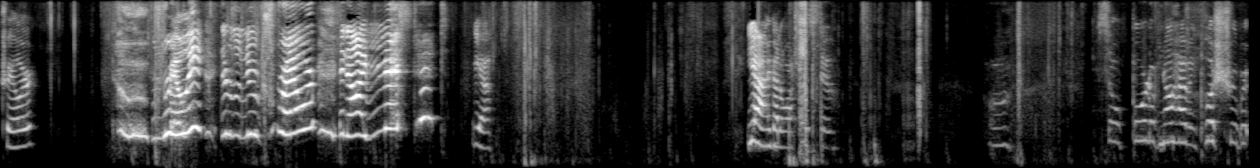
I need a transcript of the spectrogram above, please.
trailer? really? There's new trailer and I missed it? Yeah. Yeah, I gotta watch this too. Uh, so bored of not having push trooper.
